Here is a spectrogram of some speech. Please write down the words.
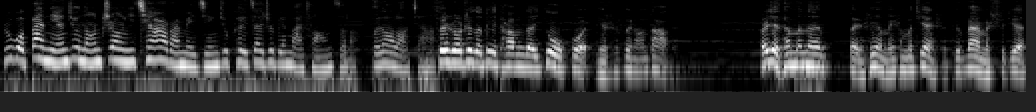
如果半年就能挣一千二百美金，就可以在这边买房子了，回到老家。所以说这个对他们的诱惑也是非常大的，而且他们呢本身也没什么见识，对外面世界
